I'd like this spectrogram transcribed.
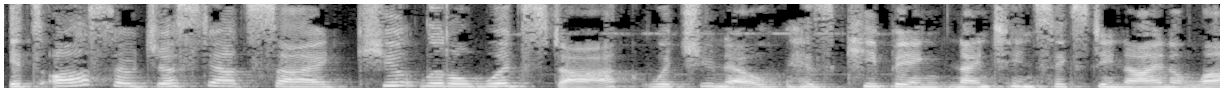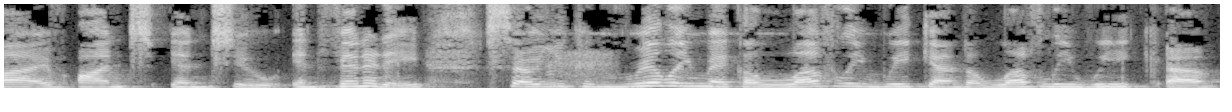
It's also just outside cute little Woodstock, which, you know, is keeping 1969 alive on t- into infinity. So you can really make a lovely weekend, a lovely week, um,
